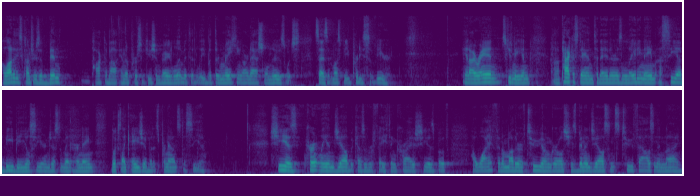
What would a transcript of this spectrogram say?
a lot of these countries have been talked about in their persecution very limitedly, but they're making our national news, which says it must be pretty severe. In Iran, excuse me, in uh, Pakistan today, there is a lady named Asia Bibi. You'll see her in just a minute. Her name looks like Asia, but it's pronounced Asia. She is currently in jail because of her faith in Christ. She is both a wife and a mother of two young girls. She's been in jail since 2009.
